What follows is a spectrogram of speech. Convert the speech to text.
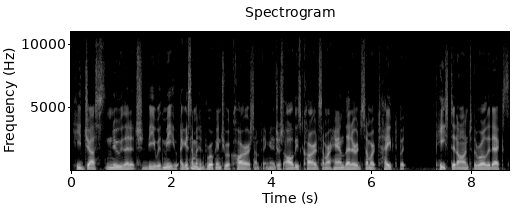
he just knew that it should be with me. I guess someone had broken into a car or something, and just all these cards, some are hand lettered, some are typed, but pasted onto the Rolodex.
